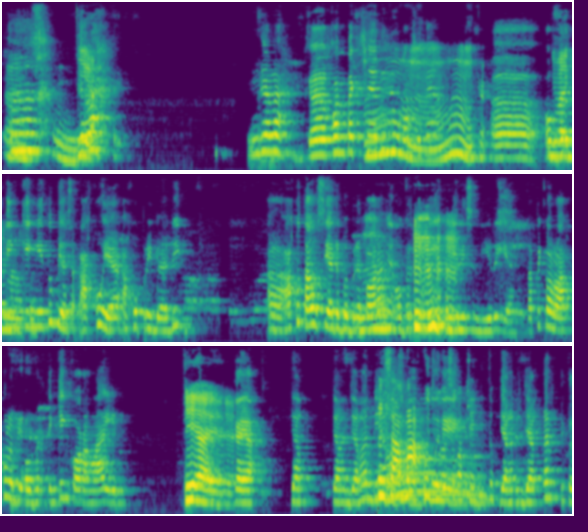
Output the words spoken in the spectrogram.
Ah, enggak Iya. lah. Enggak lah. Ke konteksnya dulu maksudnya. Hmm. eh, overthinking itu biasa aku ya, aku pribadi eh, aku tahu sih ada beberapa orang yang overthinking ke diri sendiri ya. Tapi kalau aku lebih overthinking ke orang lain. Iya, iya. iya. Kayak yang jangan-jangan dia Ih, sama aku juga suka kayak gitu. Jangan-jangan gitu.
